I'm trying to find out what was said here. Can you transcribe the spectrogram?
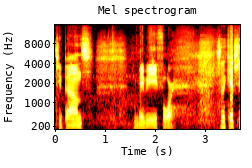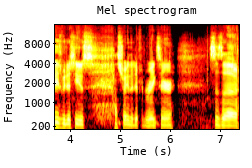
two pounds, maybe four. So to catch these, we just use, I'll show you the different rigs here. This is a,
